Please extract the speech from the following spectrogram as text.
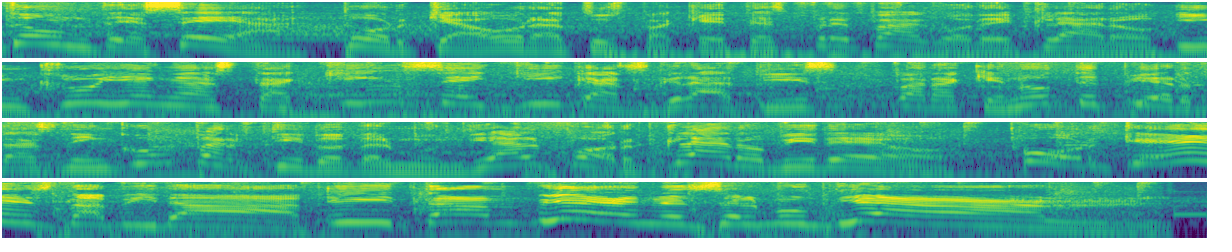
donde sea, porque ahora tus paquetes prepago de Claro incluyen hasta 15 gigas gratis para que no te pierdas ningún partido del Mundial por Claro Video. Porque es Navidad y también es el Mundial.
